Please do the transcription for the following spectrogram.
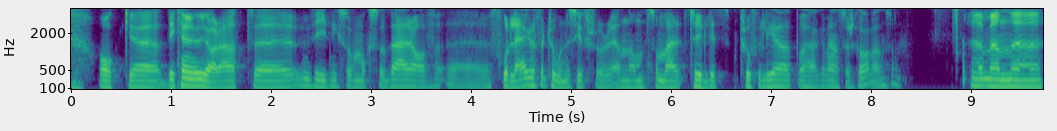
Mm. Och det kan ju göra att vi liksom också därav får lägre förtroendesiffror än de som är tydligt profilerade på höger-vänsterskalan. Eh, men eh,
